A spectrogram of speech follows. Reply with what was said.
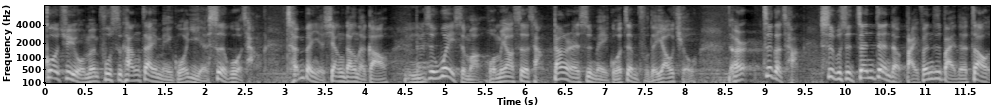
过去我们富士康在美国也设过厂，成本也相当的高。但是为什么我们要设厂？当然是美国政府的要求。而这个厂是不是真正的百分之百的照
